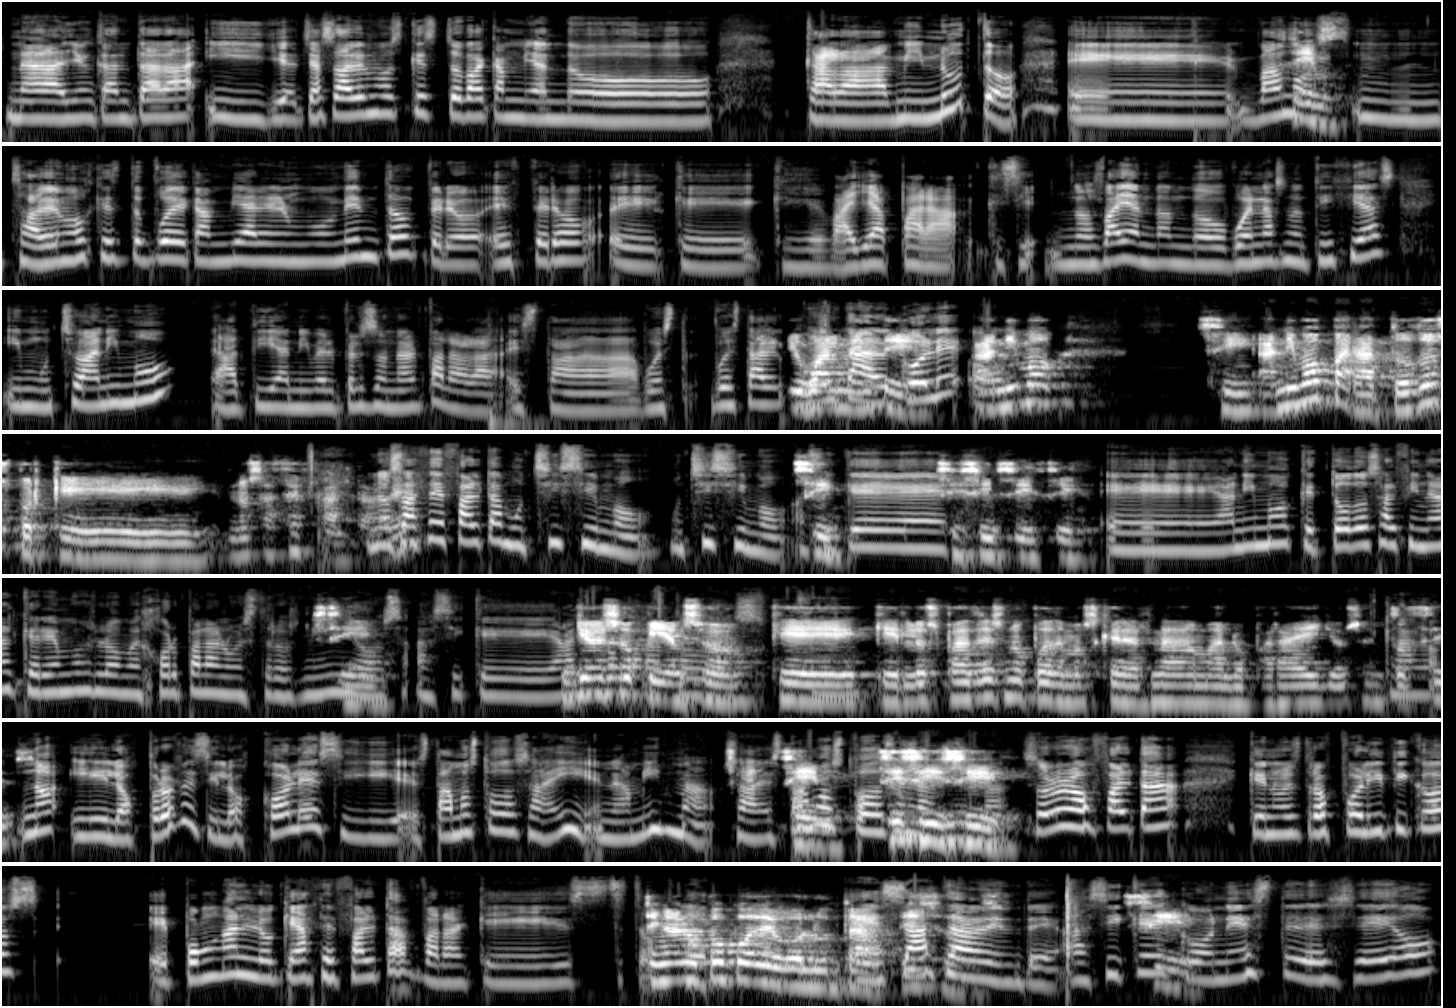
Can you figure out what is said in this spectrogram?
Nada, yo encantada y ya sabemos que esto va cambiando cada minuto. Eh, vamos, Sí. mm, sabemos que esto puede cambiar en un momento, pero espero eh, que, que vaya para que nos vayan dando buenas noticias y mucho ánimo a ti a nivel personal para la- esta vuestra, vuestra vuelta al cole. o- ánimo, sí, ánimo para todos porque nos hace falta. Nos ¿eh? hace falta muchísimo, muchísimo. Así Sí, que sí, sí, sí, sí. eh, ánimo que todos al final queremos lo mejor para nuestros niños. Así que Yo eso pienso, que, Sí. que los padres no podemos querer nada malo para ellos. Claro. Entonces, No, y los profes y los coles, y estamos todos ahí, en la misma. O sea, estamos todos sí, en la sí, misma. sí. Solo nos falta que nuestros políticos eh, pongan lo que hace falta para que... tengan un poco de voluntad. Exactamente. Así que Sí. con este deseo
